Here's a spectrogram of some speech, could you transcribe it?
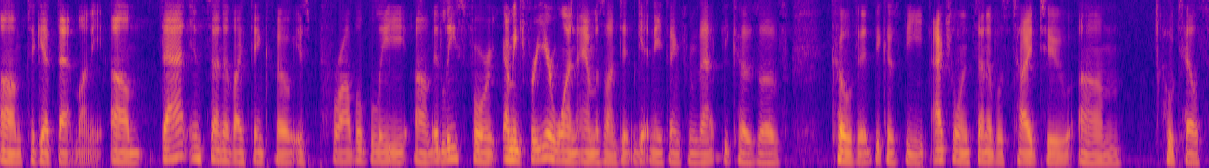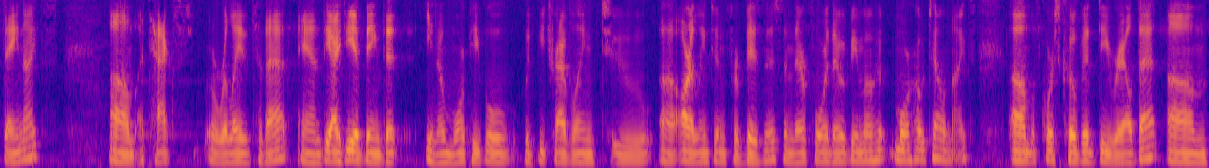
um, to get that money. Um, that incentive, I think, though, is probably, um, at least for, I mean, for year one, Amazon didn't get anything from that because of COVID, because the actual incentive was tied to um, hotel stay nights. Um, a tax related to that, and the idea being that you know more people would be traveling to uh, Arlington for business, and therefore there would be mo- more hotel nights. Um, of course, COVID derailed that, um,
